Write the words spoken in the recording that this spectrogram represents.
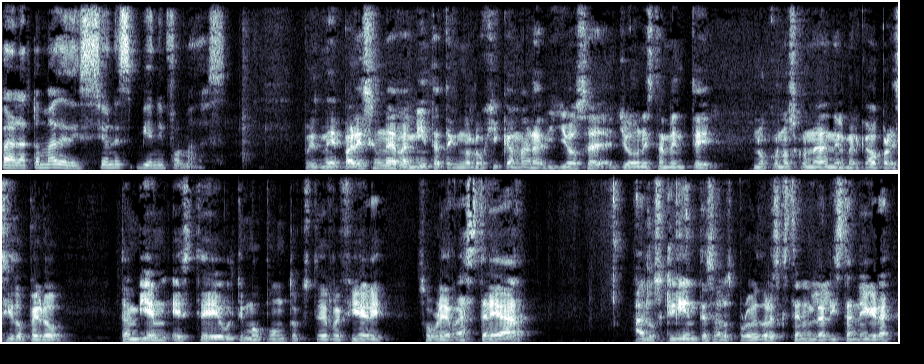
para la toma de decisiones bien informadas. Pues me parece una herramienta tecnológica maravillosa. Yo honestamente no conozco nada en el mercado parecido, pero también este último punto que usted refiere sobre rastrear a los clientes, a los proveedores que estén en la lista negra,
